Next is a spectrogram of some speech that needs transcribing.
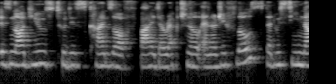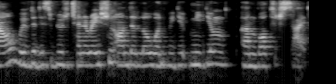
is not used to these kinds of bidirectional energy flows that we see now with the distributed generation on the low and medium um, voltage side.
